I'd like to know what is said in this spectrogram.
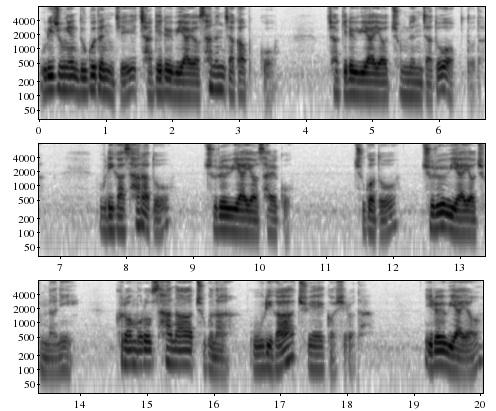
우리 중에 누구든지 자기를 위하여 사는 자가 없고 자기를 위하여 죽는 자도 없도다. 우리가 살아도 주를 위하여 살고 죽어도 주를 위하여 죽나니 그러므로 사나 죽으나 우리가 주의 것이로다. 이를 위하여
